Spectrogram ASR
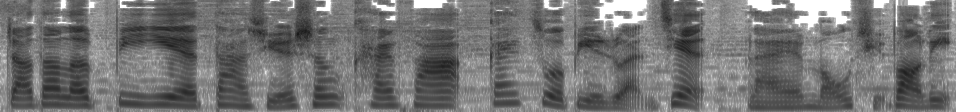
找到了毕业大学生开发该作弊软件来谋取暴利。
